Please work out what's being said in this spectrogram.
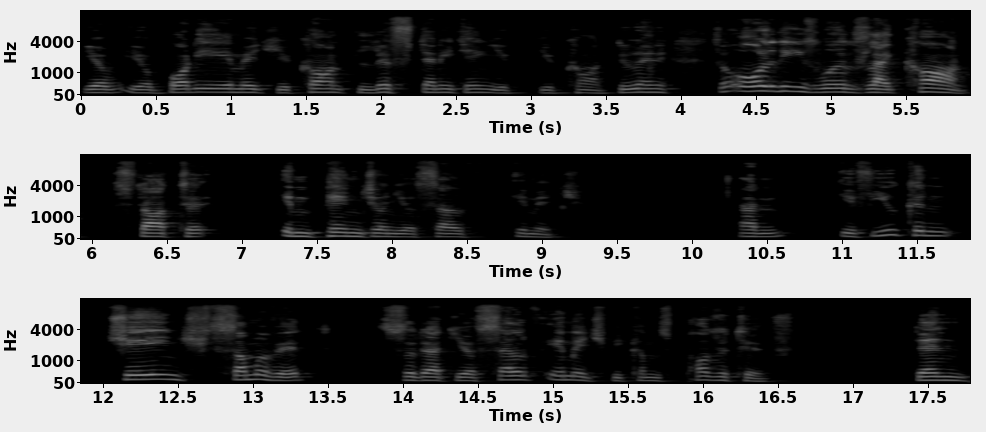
your your body image, you can't lift anything, you you can't do anything. So all of these words like can't start to impinge on your self-image. And if you can change some of it so that your self-image becomes positive, then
